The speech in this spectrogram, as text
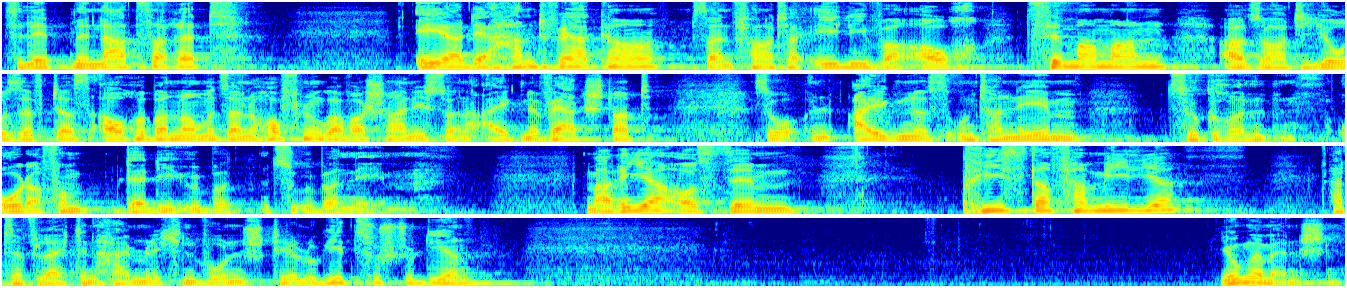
Sie lebten in Nazareth, er der Handwerker, sein Vater Eli war auch Zimmermann, also hatte Josef das auch übernommen. Und seine Hoffnung war wahrscheinlich so eine eigene Werkstatt, so ein eigenes Unternehmen zu gründen oder vom Daddy über, zu übernehmen. Maria aus dem Priesterfamilie hatte vielleicht den heimlichen Wunsch, Theologie zu studieren. Junge Menschen.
